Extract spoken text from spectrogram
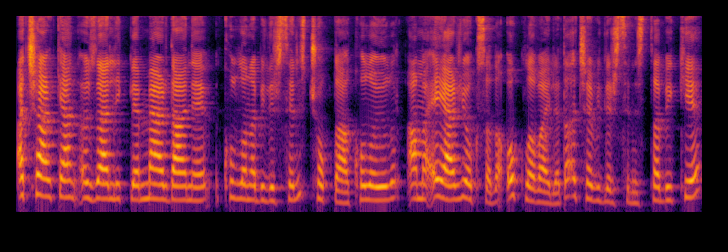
Açarken özellikle merdane kullanabilirseniz çok daha kolay olur ama eğer yoksa da oklavayla da açabilirsiniz tabii ki.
